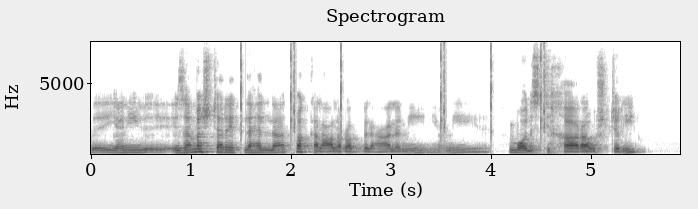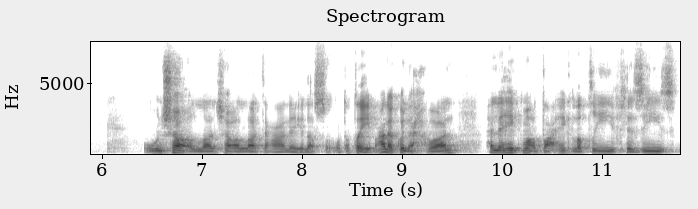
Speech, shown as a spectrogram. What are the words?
يعني إذا ما اشتريت لهلا توكل على رب العالمين يعني أعمل استخارة واشتري. وإن شاء الله إن شاء الله تعالى إلى صعود. طيب على كل الأحوال هلأ هيك مقطع هيك لطيف لذيذ.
